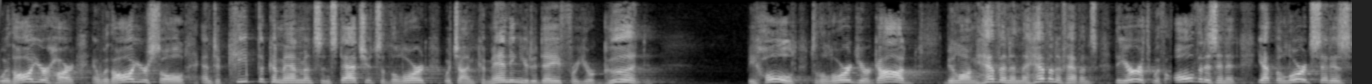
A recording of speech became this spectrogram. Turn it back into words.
with all your heart and with all your soul, and to keep the commandments and statutes of the Lord, which I'm commanding you today for your good. Behold, to the Lord your God belong heaven and the heaven of heavens, the earth with all that is in it. Yet the Lord set his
